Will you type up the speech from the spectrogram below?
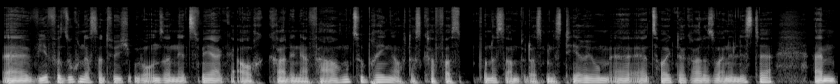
Äh, wir versuchen das natürlich über unser Netzwerk auch gerade in Erfahrung zu bringen. Auch das Kraftfahrtbundesamt oder das Ministerium äh, erzeugt da gerade so eine Liste. Ähm,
